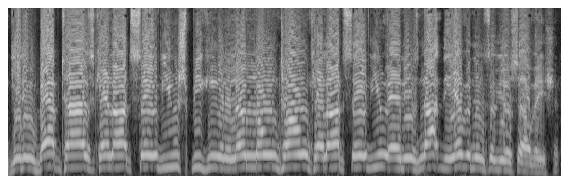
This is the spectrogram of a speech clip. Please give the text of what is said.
Getting baptized cannot save you. Speaking in an unknown tongue cannot save you and is not the evidence of your salvation.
